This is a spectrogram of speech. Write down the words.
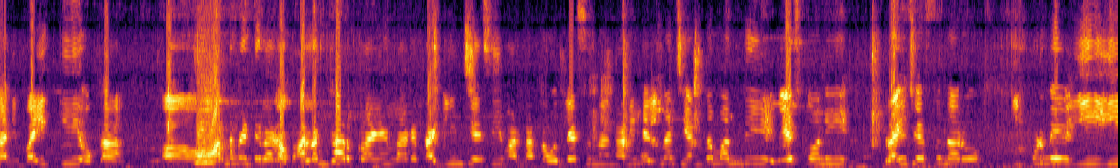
దాని బైక్కి ఒక ఆర్నమెంట్ లాగా అలంకార ప్రాయం లాగా తగ్గించేసి వాటిని అట్లా వదిలేస్తున్నాం కానీ హెల్మెట్స్ ఎంత మంది వేసుకొని డ్రైవ్ చేస్తున్నారు? ఇప్పుడు మేము ఈ ఈ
